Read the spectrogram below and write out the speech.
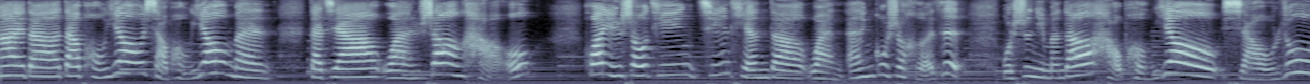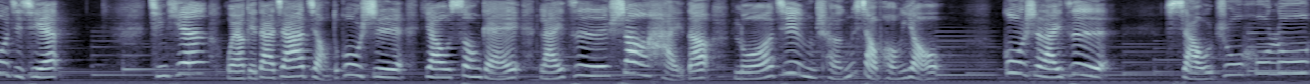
爱的，大朋友、小朋友们，大家晚上好！欢迎收听今天的晚安故事盒子，我是你们的好朋友小鹿姐姐。今天我要给大家讲的故事，要送给来自上海的罗敬成小朋友。故事来自《小猪呼噜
